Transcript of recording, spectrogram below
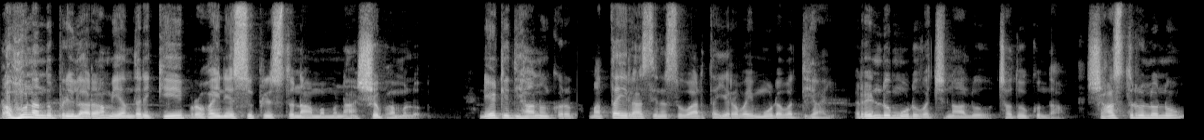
ప్రభునందు ప్రియులారా మీ అందరికీ ప్రభు అయిన యేసుక్రీస్తు నామమున శుభములు. నేటి ధ్యానం కొరకు మత్తయి రాసిన సువార్త ఇరవై మూడవ అధ్యాయం. రెండు మూడు వచనాలు చదువుకుందాం. శాస్త్రులను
